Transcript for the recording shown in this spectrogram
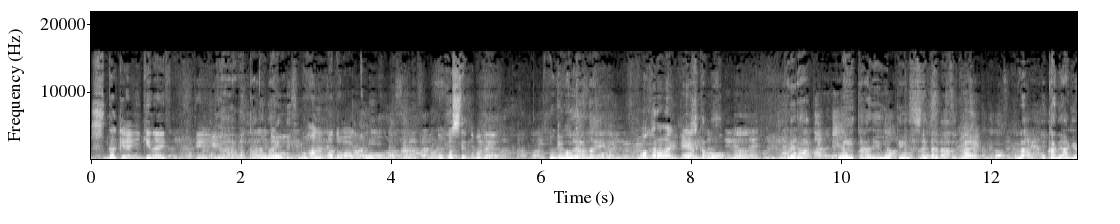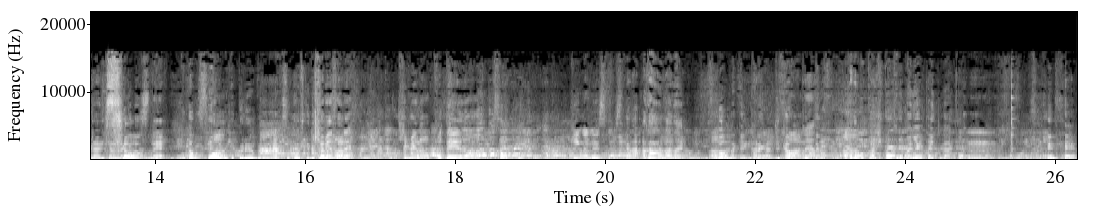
しなきゃいけないっていういやーわからないんですムハンマドはこう残してんのかね僕分からない。わからないね。しかも、うん。これがメーターで運転してたら、はい。ほらお金あげられちゃうんだけど。そうですね。僕はもう1400ルーブルの約束をしてるからさ。決めのね。決めの固定のそう。金額ですかだからら上がらない。の、ん。どんだけ彼が時間を食っても、まあね。ただ僕は飛行機に間に合いたいってだけ、うん。で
